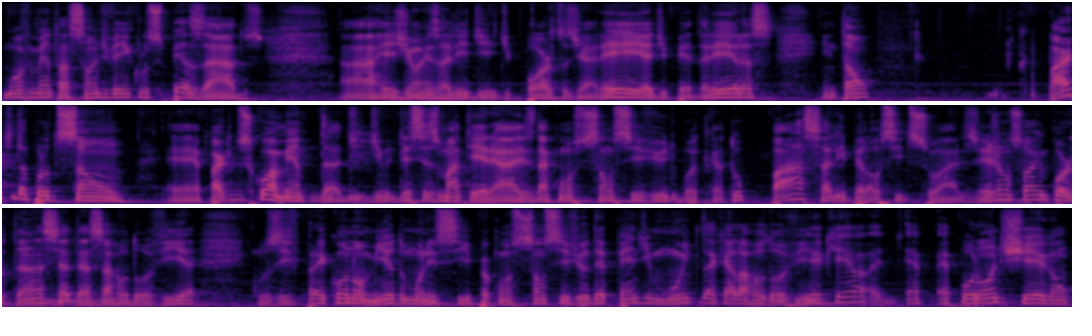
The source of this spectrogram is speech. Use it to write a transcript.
movimentação de veículos pesados há regiões ali de, de portos de areia, de pedreiras. Então, parte da produção, é, parte do escoamento da, de, de, desses materiais da construção civil de Botucatu passa ali pela Alcide Soares. Vejam só a importância uhum. dessa rodovia, inclusive para a economia do município. A construção civil depende muito daquela rodovia, que é, é, é por onde chegam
